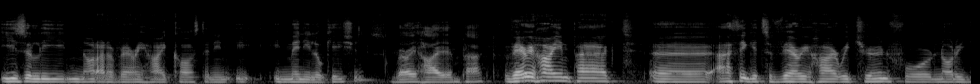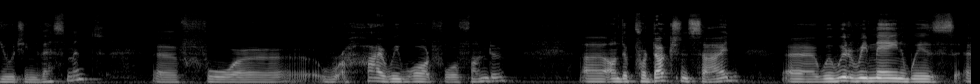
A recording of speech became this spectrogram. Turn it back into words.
easily, not at a very high cost and in, in many locations. Very high impact? Very high impact. Uh, I think it's a very high return for not a huge investment, uh, for high reward for a funder. Uh, on the production side, uh, we will remain with uh,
